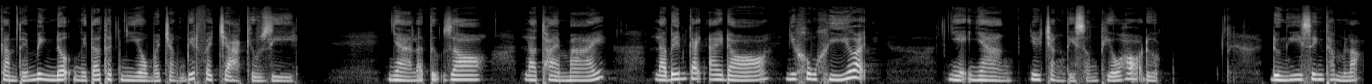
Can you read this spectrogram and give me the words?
cảm thấy mình nợ người ta thật nhiều mà chẳng biết phải trả kiểu gì. Nhà là tự do, là thoải mái, là bên cạnh ai đó như không khí vậy. Nhẹ nhàng nhưng chẳng thể sống thiếu họ được. Đừng hy sinh thầm lặng,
